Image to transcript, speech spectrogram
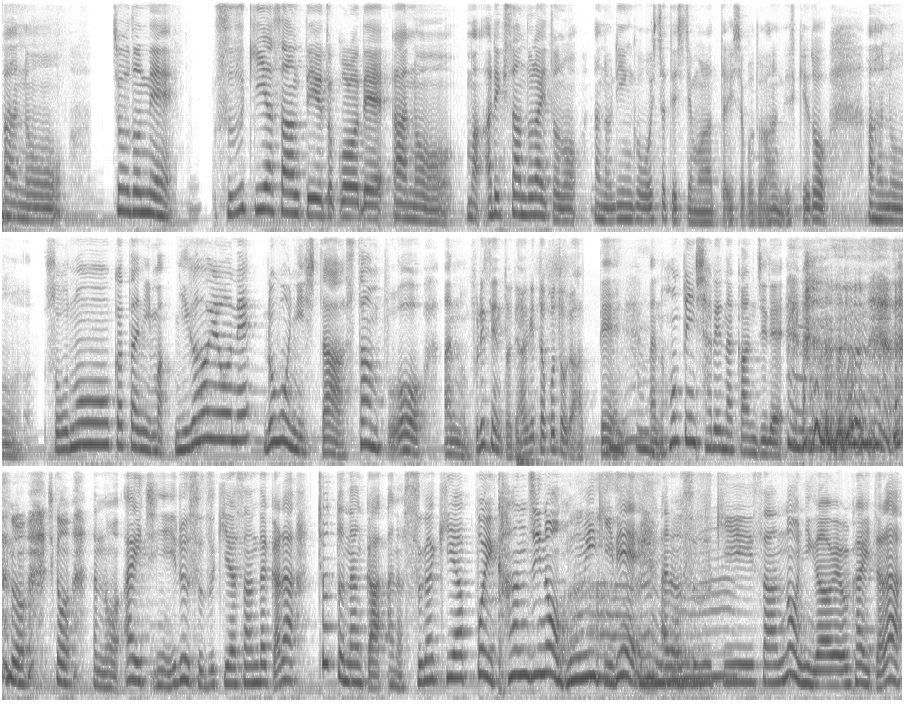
あのちょうどね鈴木屋さんっていうところであの、まあ、アレキサンドライトのあのリングをお仕立てしてもらったりしたことがあるんですけどあのその方に、まあ、似顔絵をねロゴにしたスタンプをあのプレゼントであげたことがあって、うんうん。あの本当にシャレな感じで、あのしかもあの愛知にいる鈴木屋さんだからちょっとなんかあのスガキ屋っぽい感じの雰囲気であの鈴木さんの似顔絵を描いたら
